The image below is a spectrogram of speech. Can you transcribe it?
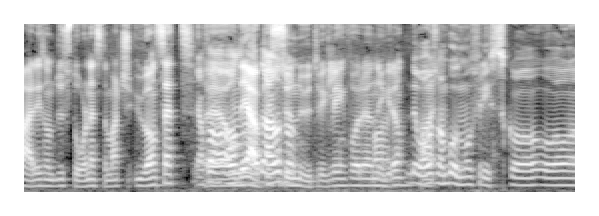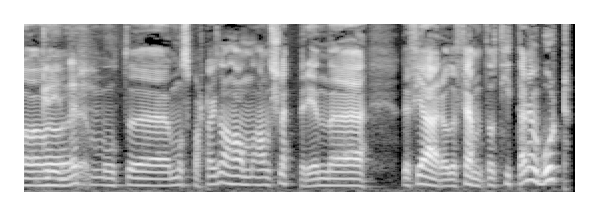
er det liksom du står neste match uansett. Ja, Eh, han- og det er jo ikke er jo sunn sånn- utvikling for Nygren. Det var jo sånn både mot Frisk og, og mot, uh, mot Spartak. Han, han slipper inn eh, det fjerde og det femte, og titteren er jo bort.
